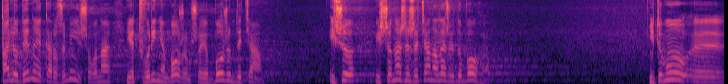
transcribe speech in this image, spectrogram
Та людина, яка розуміє, що вона є творінням Божим, що є Божим дитям. І що, і що наше життя належить до Бога. І тому е,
